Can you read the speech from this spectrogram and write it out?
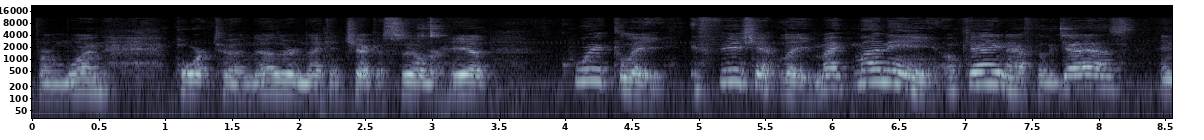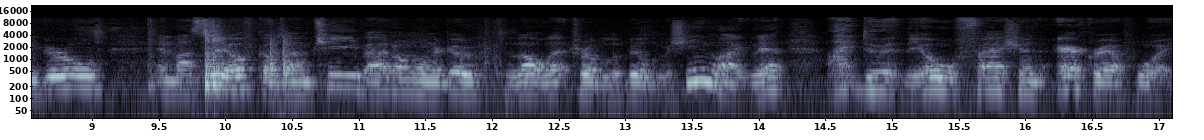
from one port to another, and they can check a cylinder head quickly, efficiently, make money. Okay, now for the guys and girls and myself, because I'm cheap, I don't want to go to all that trouble to build a machine like that. I do it the old-fashioned aircraft way,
